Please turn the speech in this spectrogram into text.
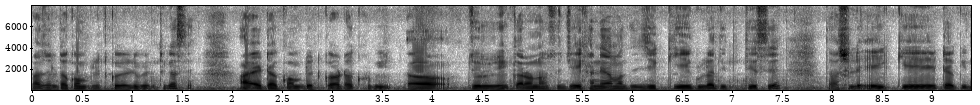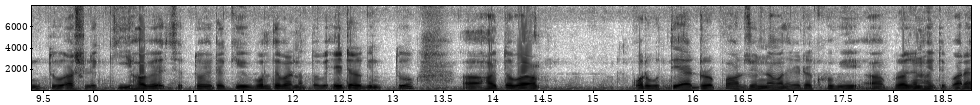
পাজলটা কমপ্লিট করে নেবেন, ঠিক আছে? আর এটা কমপ্লিট করাটা খুবই জরুরি। কারণ হচ্ছে যে এখানে আমাদের যে কে এগুলো দিতেছে, তো আসলে এই কে এটা কিন্তু আসলে কি হবে তো এটা কেউ বলতে পারে না। তবে এটাও কিন্তু হয়তোবা পরবর্তী অ্যাড্রপ পাওয়ার জন্য আমাদের এটা খুবই প্রয়োজন হতে পারে।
